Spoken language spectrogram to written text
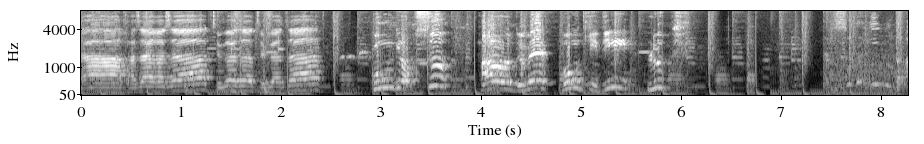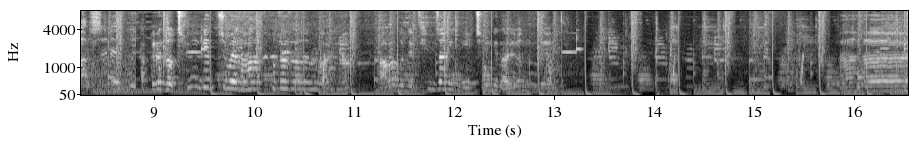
자 가자 가자 들어가자 들어가자. 공격수 바운드맨 몽키 디 루피 쓰레기구나 쓰레기 아, 그래서 천 개쯤에서 하나 터져줘야 되는 거 아니야? 아까 근데 팀장이 2천 개 날렸는데. 아하이.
